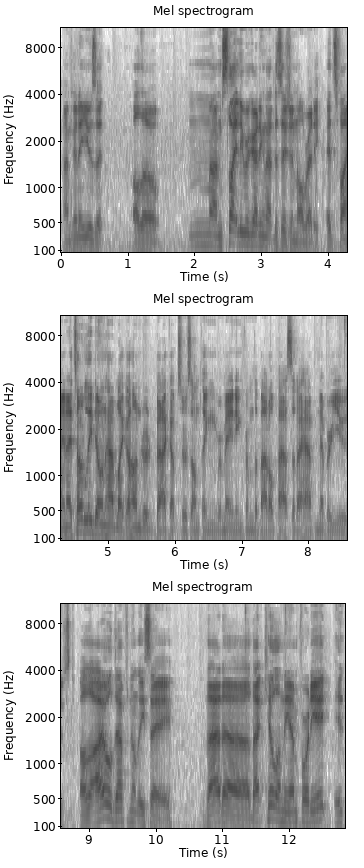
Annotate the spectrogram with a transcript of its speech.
I'm gonna use it. Although, mm, I'm slightly regretting that decision already. It's fine, I totally don't have like 100 backups or something remaining from the battle pass that I have never used. Although I will definitely say that uh, that kill on the M48, it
